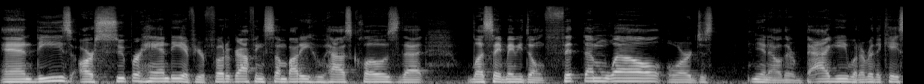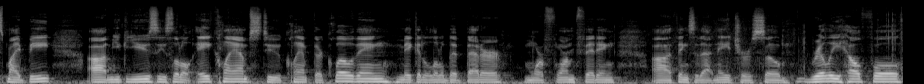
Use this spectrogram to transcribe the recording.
And these are super handy if you're photographing somebody who has clothes that, let's say, maybe don't fit them well or just you know, they're baggy, whatever the case might be. Um, you could use these little A-clamps to clamp their clothing, make it a little bit better, more form-fitting, uh, things of that nature. So really helpful.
